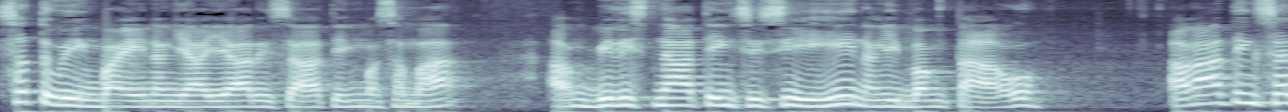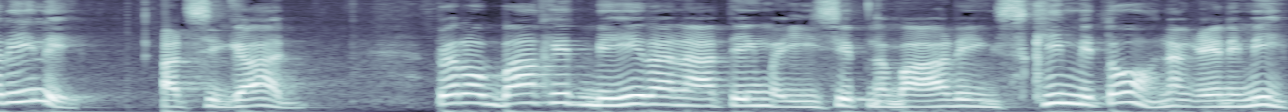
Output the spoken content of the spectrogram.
Sa tuwing may nangyayari sa ating masama, ang bilis nating sisihin ang ibang tao, ang ating sarili at si God. Pero bakit bihira nating maisip na maaring scheme ito ng enemy?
